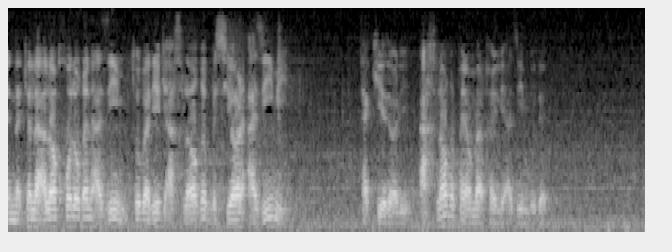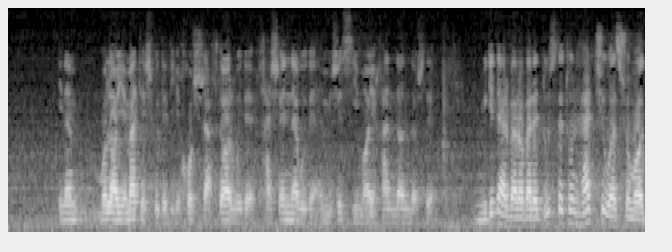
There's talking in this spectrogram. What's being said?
انک لعلا خلق عظیم تو بر یک اخلاق بسیار عظیمی. تکیه داری. اخلاق پیامبر خیلی عظیم بوده. اینم ملایمتش بوده دیگه. خوش رفتار بوده. خشن نبوده. همیشه سیمای خندان داشته. میگه در برابر دوستتون هرچی او از شما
